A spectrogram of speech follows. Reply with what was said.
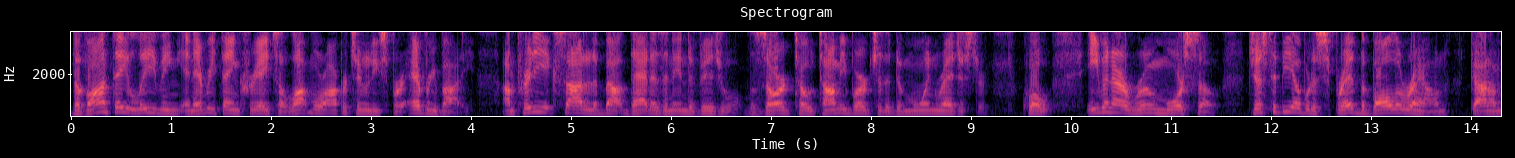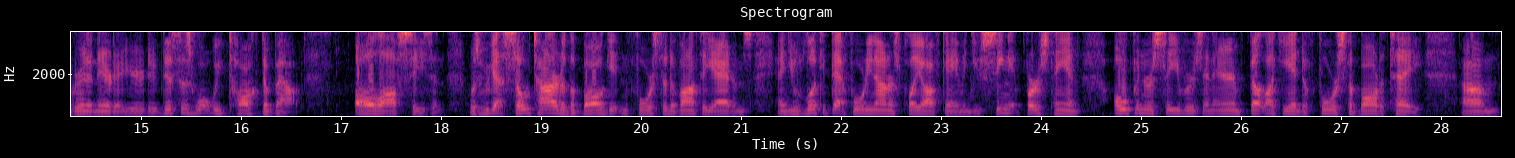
Davante leaving and everything creates a lot more opportunities for everybody. I'm pretty excited about that as an individual, Lazard told Tommy Birch of the Des Moines Register. Quote, even our room more so. Just to be able to spread the ball around. God, I'm grinning ear to ear, dude. This is what we talked about all off season was we got so tired of the ball getting forced to Davante Adams and you look at that 49ers playoff game and you've seen it firsthand open receivers and Aaron felt like he had to force the ball to Tay um,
